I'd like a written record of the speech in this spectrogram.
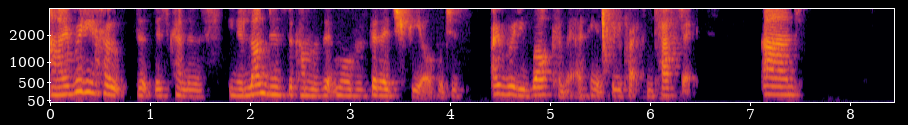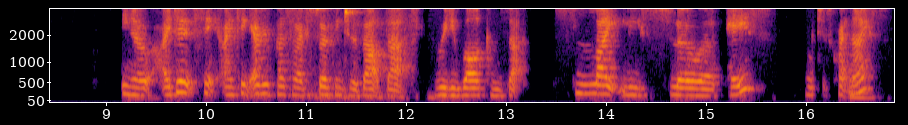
and I really hope that this kind of, you know, London's become a bit more of a village feel, which is I really welcome it. I think it's really quite fantastic, and you know, I don't think I think every person I've spoken to about that really welcomes that slightly slower pace, which is quite mm. nice,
